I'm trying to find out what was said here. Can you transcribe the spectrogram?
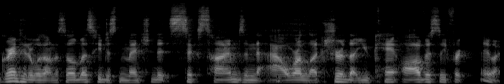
granted, it was on the syllabus. He just mentioned it six times in the hour lecture that you can't obviously for. Anyway,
